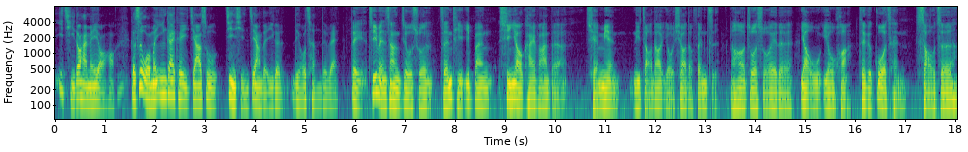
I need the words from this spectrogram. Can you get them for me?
一起都还没有哈。可是我们应该可以加速进行这样的一个流程，对不对？对，基本上就是说，整体一般新药开发的前面，你找到有效的分子，然后做所谓的药物优化，这个过程少则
